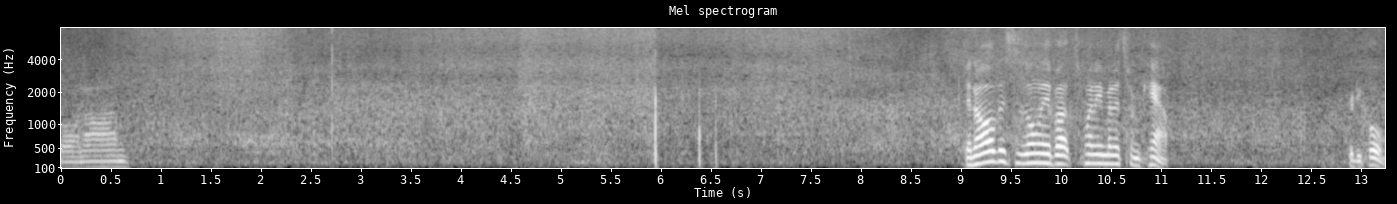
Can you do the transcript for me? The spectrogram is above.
going on. And all this is only about 20 minutes from camp. Pretty cool.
